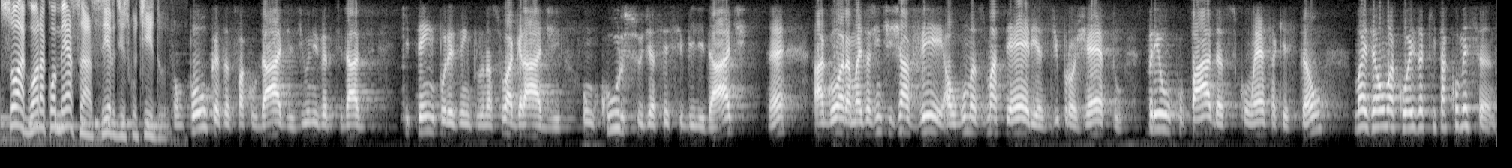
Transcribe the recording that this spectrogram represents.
só agora começa a ser discutido. São poucas as faculdades e universidades que têm, por exemplo, na sua grade um curso de acessibilidade, né? Agora, mas a gente já vê algumas matérias de projeto preocupadas com essa questão, mas é uma coisa que está começando.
